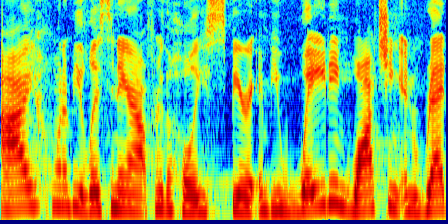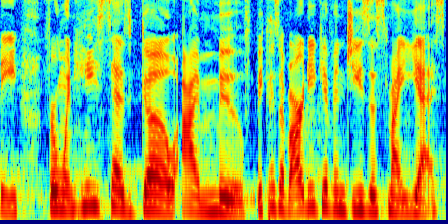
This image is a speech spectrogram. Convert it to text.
I want to be listening out for the Holy Spirit and be waiting, watching, and ready for when He says go, I move because I've already given Jesus my yes.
